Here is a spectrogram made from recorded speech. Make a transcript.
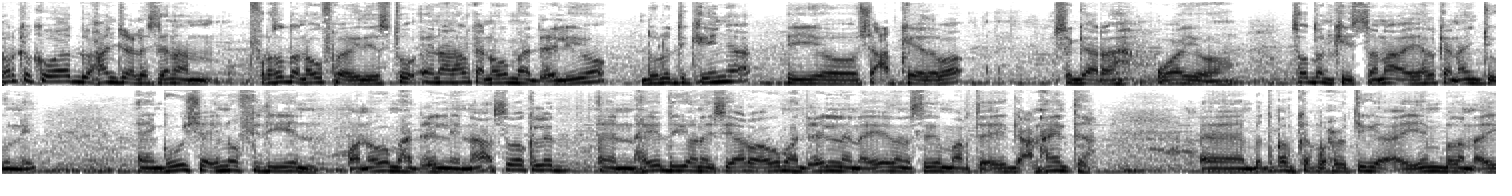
marka koowaad waxaan jeclaysa inaan fursaddan ugu faa'iidaysto inaan halkan uga mahad celiyo dowladda kenya iyo shacabkeedaba si gaar ah. Waayo soddonkii sana ay halkan aan joognay gobasha inoo fidiyeen waan uga mahad celinaynaa sidoo kale hay'adda u n h c r waan uga mahad celinayna iyadana sidii maarata ay gacanhaynta badqabka qaxootiga ay in badan ay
